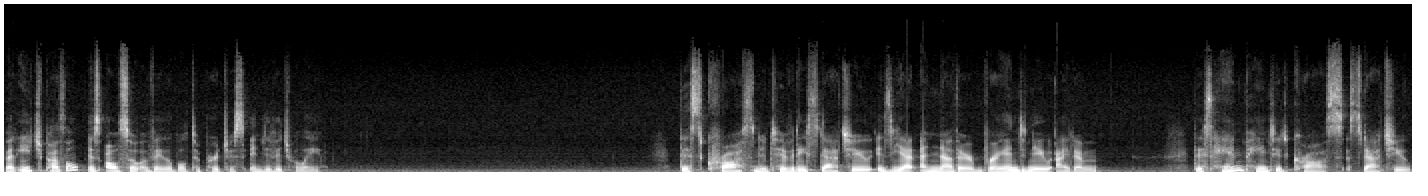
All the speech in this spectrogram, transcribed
but each puzzle is also available to purchase individually. This cross nativity statue is yet another brand new item. This hand painted cross statue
